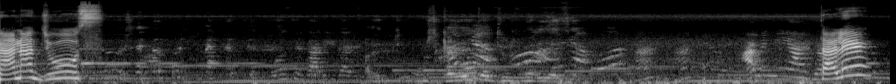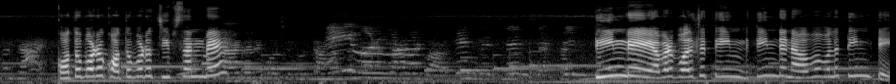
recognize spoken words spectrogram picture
না না, জুস। তাহলে? কত বড় কত বড় চিপস আনবে। তিনটে, আবার বলছে তিন, তিনটে না, বাবা বলে তিনটে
